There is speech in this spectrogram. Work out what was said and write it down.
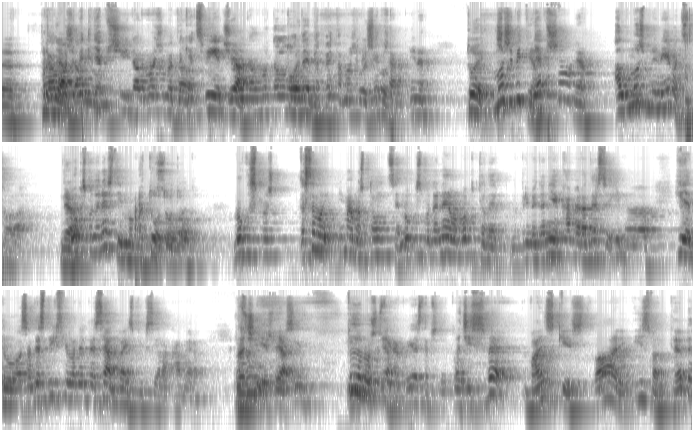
uh, Da prljav, li može da biti ljepši, da li može imati Da. neke cvijeće, Ja. da li, da li To ovo je nebitno. tapeta može biti ljepša, na primjer. To je... Može biti ljepša, ali možemo i nemati stola. Ja. Mogu smo da ne snimamo E, to, to, to. Mogu smo da samo imamo stolce, mogu smo da nemamo mobitele, na primjer da nije kamera 10, i- uh, 1080 piksela, nego da je 720 piksela kamera. Znači, Razumiješ, ja. mislim? To je ono što ti Ja. rekao, jeste apsolutno. Znači, sve vanjske stvari izvan tebe,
